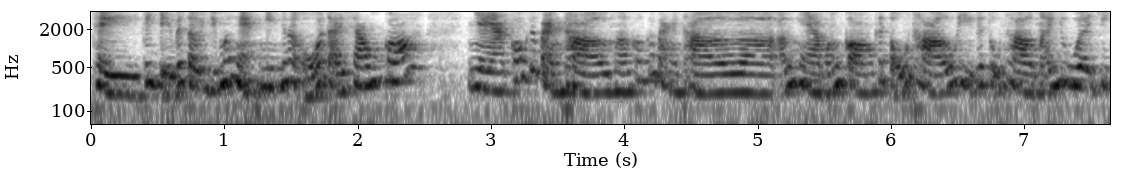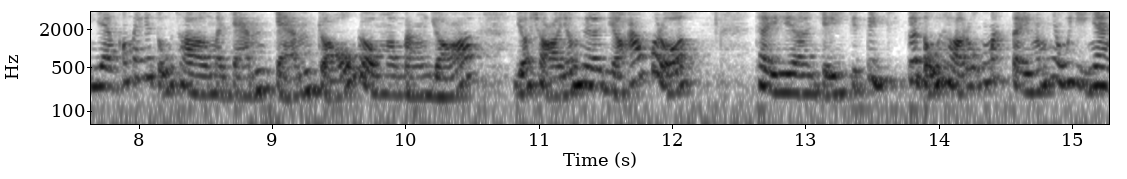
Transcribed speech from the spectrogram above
Thì cái chị bé tư chỉ mới ngạc nhiên cái là ủa tại sao không có? Nhà có cái bàn thờ mà có cái bàn thờ ờ, ở nhà vẫn còn cái tủ thờ cái gì cái tủ thờ mà ở dưới quê chuyên gia có mấy cái tủ thờ mà chạm chạm trổ đồ mà bằng vỏ vỏ sò giống như vỏ ốc đó đồ thì ờ, chị cái, cái tủ thờ nó cũng mắc tiền lắm nha quý vị nha.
